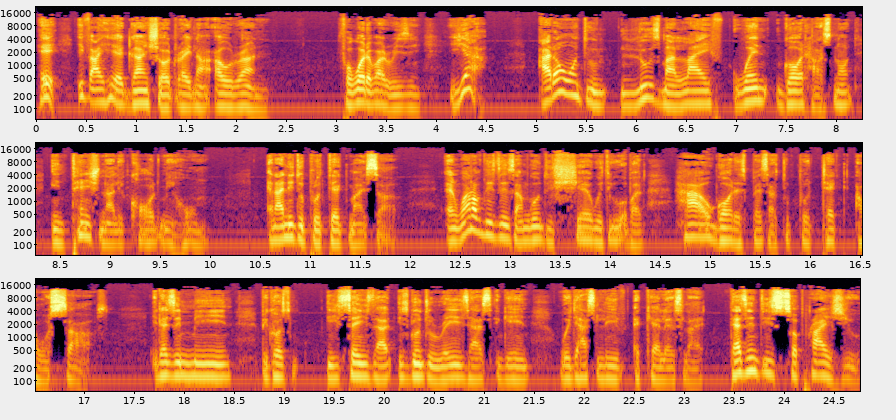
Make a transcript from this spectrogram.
Hey, if I hear a gunshot right now, I'll run for whatever reason. Yeah, I don't want to lose my life when God has not intentionally called me home. And I need to protect myself. And one of these days, I'm going to share with you about how God expects us to protect ourselves. It doesn't mean because He says that He's going to raise us again, we just live a careless life. Doesn't this surprise you?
